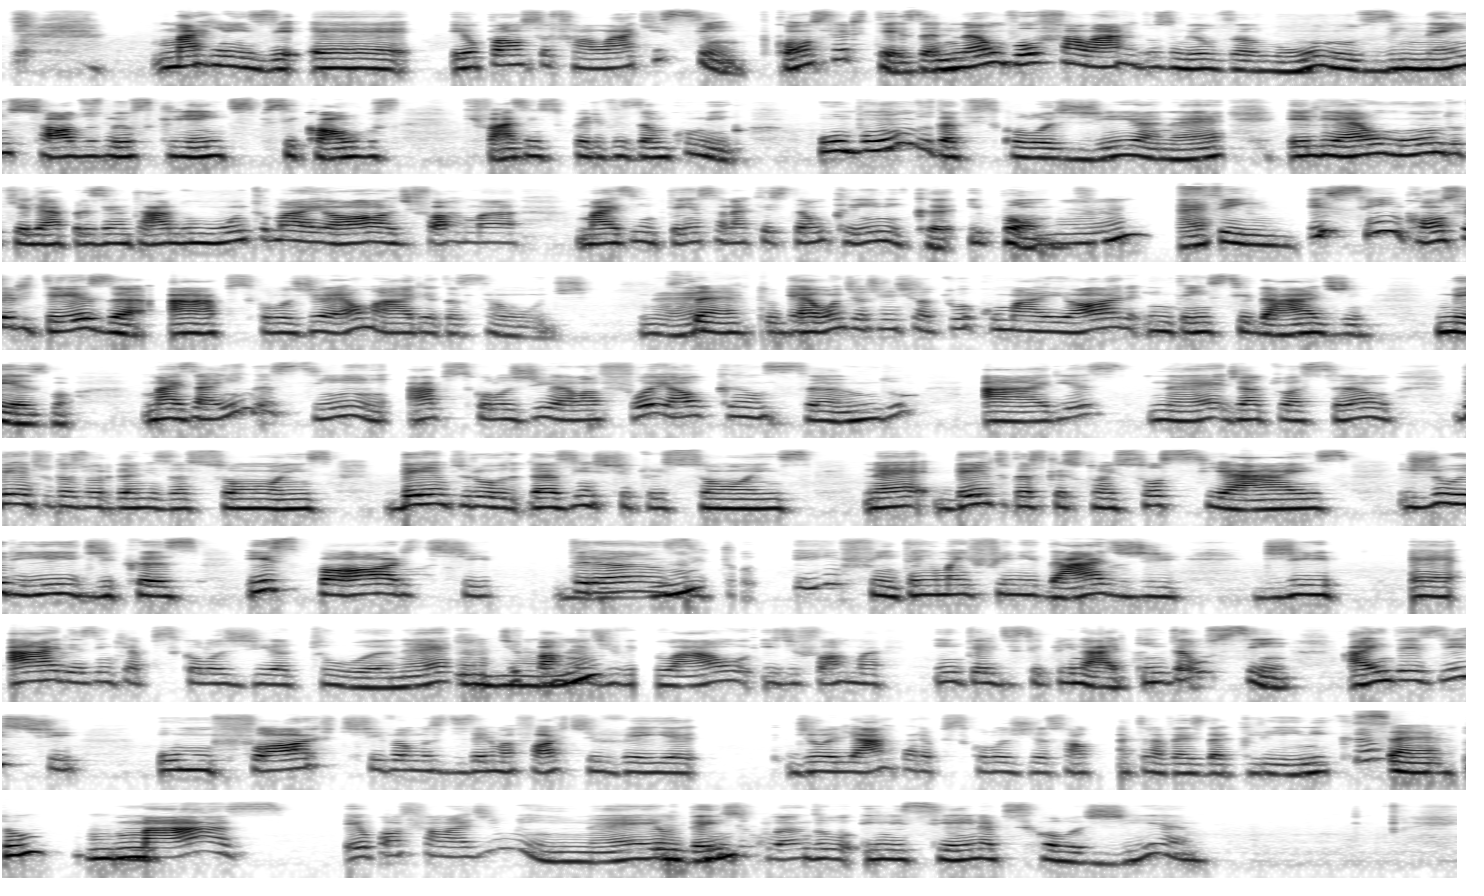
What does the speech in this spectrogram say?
Marlise, é, eu posso falar que sim, com certeza. Não vou falar dos meus alunos e nem só dos meus clientes psicólogos que fazem supervisão comigo. O mundo da psicologia, né? Ele é um mundo que ele é apresentado muito maior, de forma mais intensa na questão clínica e ponto. Uhum, né? Sim. E sim, com certeza, a psicologia é uma área da saúde, né? Certo. É onde a gente atua com maior intensidade mesmo. Mas ainda assim, a psicologia ela foi alcançando áreas né, de atuação dentro das organizações, dentro das instituições, né, dentro das questões sociais, jurídicas, esporte, uhum. trânsito, uhum. enfim, tem uma infinidade de, de é, áreas em que a psicologia atua, né, uhum. de forma individual e de forma interdisciplinar. Então, sim, ainda existe um forte, vamos dizer, uma forte veia de olhar para a psicologia só através da clínica. Certo. Uhum. Mas eu posso falar de mim, né? Eu, uhum. desde quando iniciei na psicologia,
